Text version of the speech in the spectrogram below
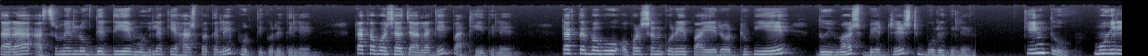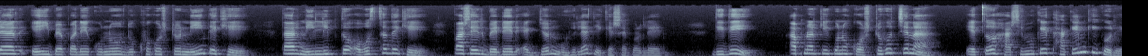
তারা আশ্রমের লোকদের দিয়ে মহিলাকে হাসপাতালে ভর্তি করে দিলেন। টাকা পয়সা যা লাগে পাঠিয়ে দিলেন। ডাক্তারবাবু অপারেশন করে পায়ে রড ঢুকিয়ে দুই মাস বেড রেস্ট বলে দিলেন। কিন্তু মহিলার এই ব্যাপারে কোনো দুঃখ কষ্ট নেই দেখে, তার নির্লিপ্ত অবস্থা দেখে পাশের বেডের একজন মহিলা জিজ্ঞাসা করলেন, দিদি, আপনার কি কোনো কষ্ট হচ্ছে না? এত হাসি মুখে থাকেন কি করে?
